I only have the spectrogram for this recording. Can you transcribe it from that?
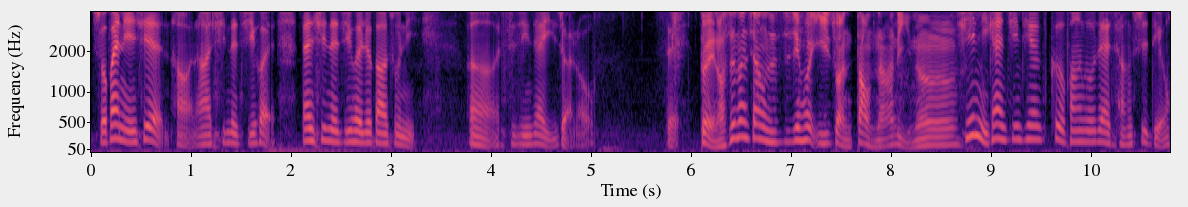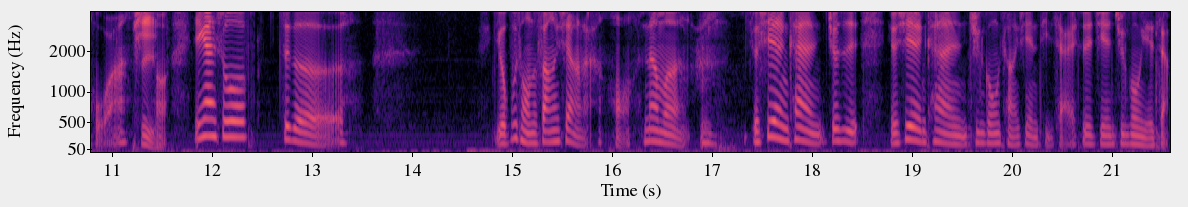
守半年限，好，然后新的机会，但新的机会就告诉你，呃，资金在移转喽，对。对，老师，那这样子资金会移转到哪里呢？其实你看今天各方都在尝试点火啊，是，哦，应该说这个有不同的方向啦，哦，那么，嗯，有些人看就是有些人看军工长线题材，所以今天军工也涨。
